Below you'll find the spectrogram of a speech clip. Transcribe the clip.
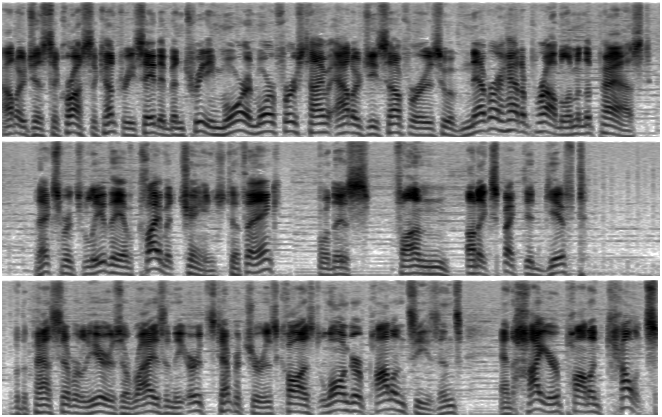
Allergists across the country say they've been treating more and more first time allergy sufferers who have never had a problem in the past. And experts believe they have climate change to thank for this fun, unexpected gift. Over the past several years, a rise in the Earth's temperature has caused longer pollen seasons and higher pollen counts,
